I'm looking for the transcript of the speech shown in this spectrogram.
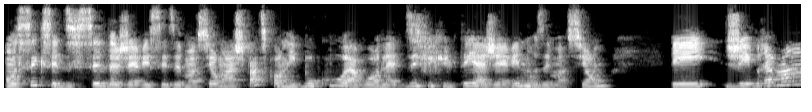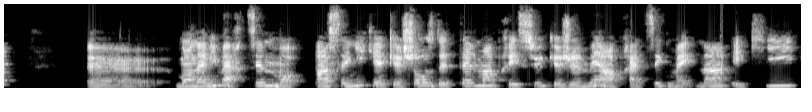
on sait que c'est difficile de gérer ses émotions. Hein. Je pense qu'on est beaucoup à avoir de la difficulté à gérer nos émotions. Et j'ai vraiment, euh, mon amie Martine m'a enseigné quelque chose de tellement précieux que je mets en pratique maintenant et qui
